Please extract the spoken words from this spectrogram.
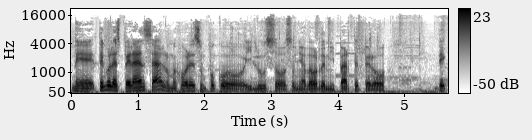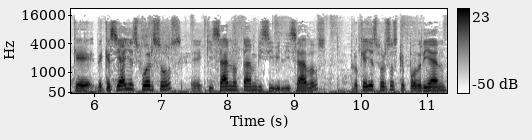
me tengo la esperanza, a lo mejor es un poco iluso, soñador de mi parte, pero de que, de que si hay esfuerzos, eh, quizá no tan visibilizados, pero que hay esfuerzos que podrían,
